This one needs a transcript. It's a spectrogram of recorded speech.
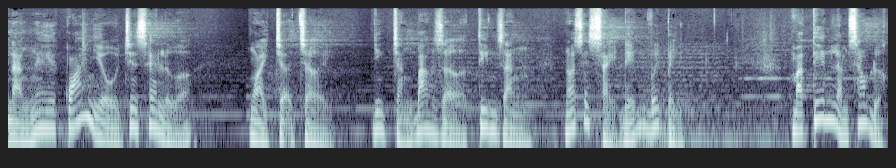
nàng nghe quá nhiều trên xe lửa. Ngoài chợ trời, Nhưng chẳng bao giờ tin rằng Nó sẽ xảy đến với mình. Mà tin làm sao được?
